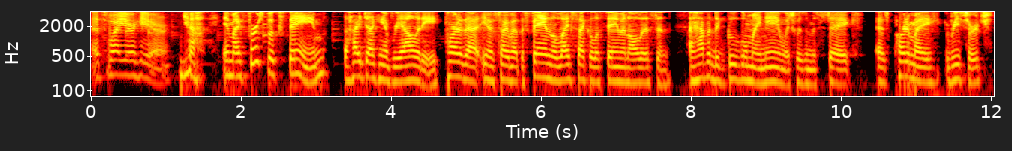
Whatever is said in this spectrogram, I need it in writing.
that's why you're here. Yeah. In my first book, Fame, The Hijacking of Reality, part of that, you know, I was talking about the fame, the life cycle of fame, and all this. And I happened to Google my name, which was a mistake. As part of my research,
